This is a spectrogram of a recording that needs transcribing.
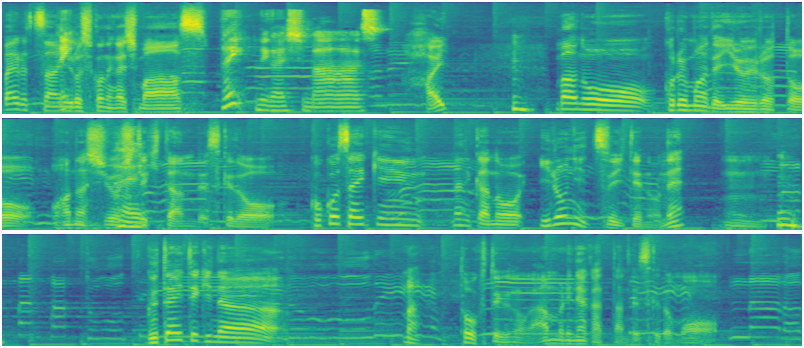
バイオレットさん、はいよろしくお願いします。はいお願いしますはい。うん。まあ、あの、これまでいろいろとお話をしてきたんですけど、ここ最近、何かあの、色についてのね、うん。うん。具体的な、まあ、トークというのがあんまりなかったんですけども、うん。あ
